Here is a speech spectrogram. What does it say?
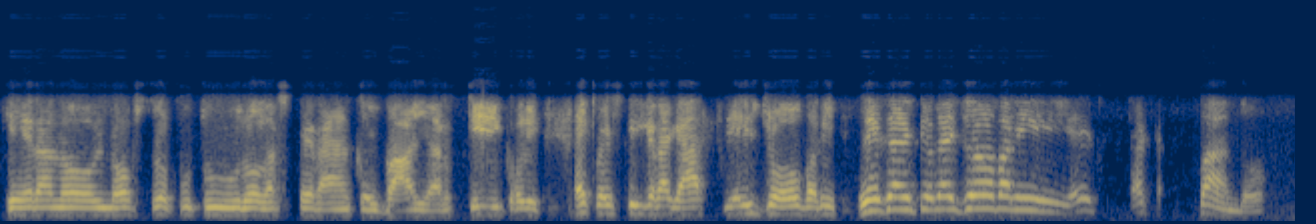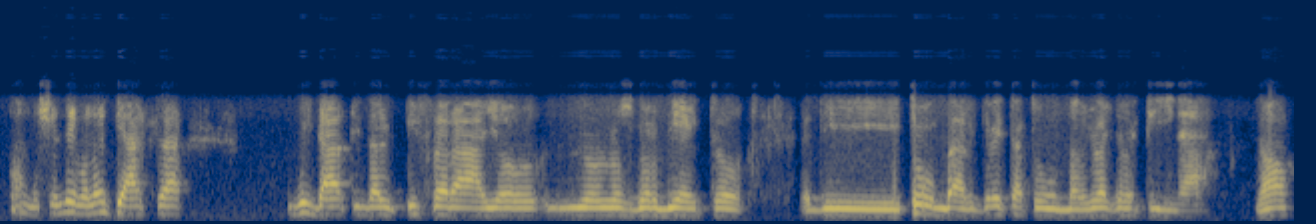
che erano il nostro futuro, la speranza, i vari articoli, e questi ragazzi e i giovani, l'esempio dei giovani, e quando? Quando scendevano in piazza guidati dal pifferaio, lo, lo sgorbietto di Thunberg, Greta Thunberg, la Gretina, no?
